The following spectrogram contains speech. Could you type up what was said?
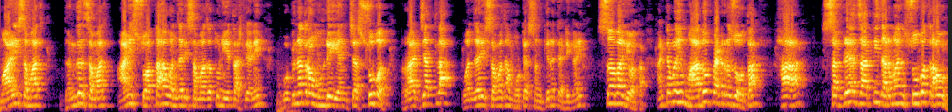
माळी समाज धनगर समाज आणि स्वतः वंजारी समाजातून येत असल्याने गोपीनाथराव मुंडे यांच्या सोबत राज्यातला वंजारी समाज हा मोठ्या संख्येने त्या ठिकाणी सहभागी होता. आणि त्यामुळे हे माधव पॅटर्न जो होता हा सगळ्या जाती धर्मांसोबत राहून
